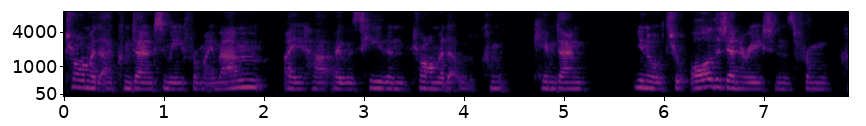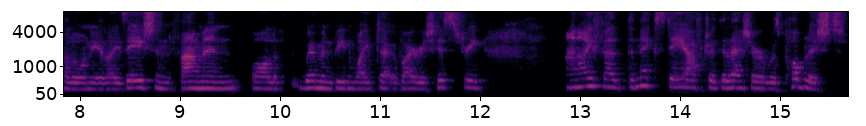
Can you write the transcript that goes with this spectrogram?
trauma that had come down to me from my mum. I had I was healing trauma that would come came down you know, through all the generations from colonialization, famine, all of women being wiped out of Irish history. And I felt the next day after the letter was published,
